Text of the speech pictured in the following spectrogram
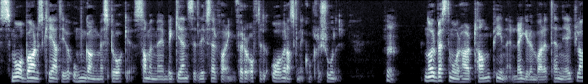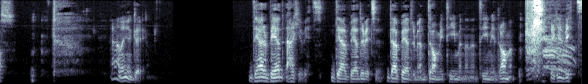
Små barns kreative omgang med språket sammen med begrenset livserfaring fører ofte til overraskende konklusjoner. Når bestemor har tannpine, legger hun bare tenn i et glass. Ja, den er grei. Det er er ikke vits. Det er bedre vitser. Det er bedre med en dram i timen enn en time i Drammen. Det er ikke en vits.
